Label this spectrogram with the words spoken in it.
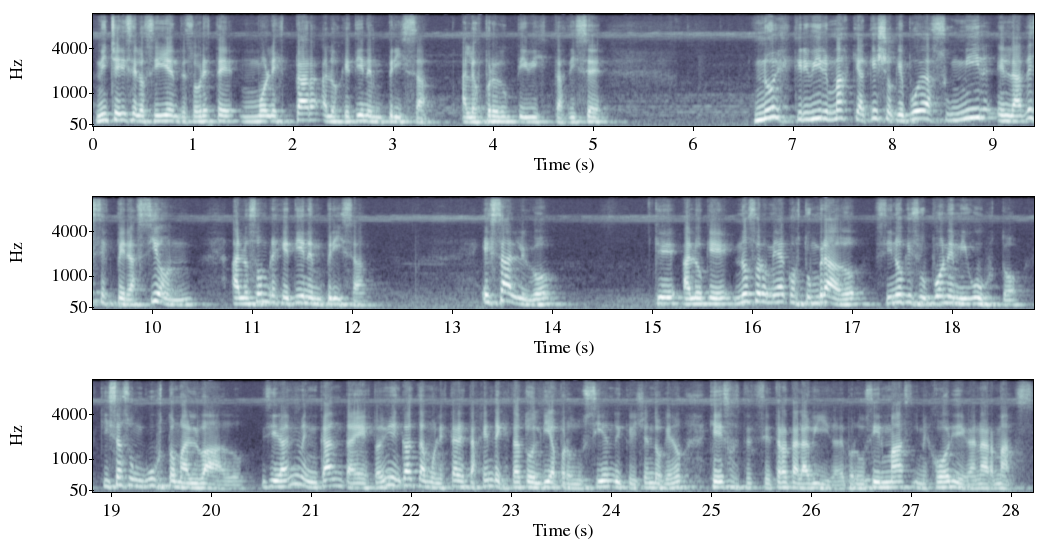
Nietzsche dice lo siguiente sobre este molestar a los que tienen prisa, a los productivistas. Dice, no escribir más que aquello que pueda sumir en la desesperación a los hombres que tienen prisa. Es algo que, a lo que no solo me he acostumbrado, sino que supone mi gusto, quizás un gusto malvado. Es decir, a mí me encanta esto, a mí me encanta molestar a esta gente que está todo el día produciendo y creyendo que no, que eso se, se trata la vida, de producir más y mejor y de ganar más.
